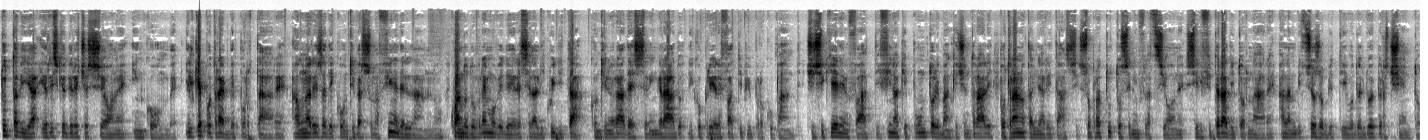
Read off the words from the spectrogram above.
Tuttavia il rischio di recessione incombe, il che potrebbe portare a una resa dei conti verso la fine dell'anno, quando dovremmo vedere se la liquidità continuerà ad essere in grado di coprire fatti più preoccupanti. Ci si chiede infatti fino a che punto le banche centrali potranno tagliare i tassi, soprattutto se l'inflazione si rifiuterà di tornare all'ambizioso obiettivo del 2%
